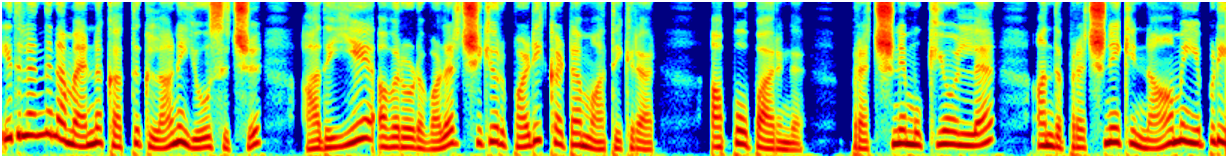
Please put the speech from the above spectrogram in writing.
இதுல இருந்து நம்ம என்ன கத்துக்கலாம்னு யோசிச்சு அதையே அவரோட வளர்ச்சிக்கு ஒரு படிக்கட்டா மாத்திக்கிறார். அப்போ பாருங்க பிரச்சனை முக்கியம் இல்ல அந்த பிரச்சனைக்கு நாம எப்படி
